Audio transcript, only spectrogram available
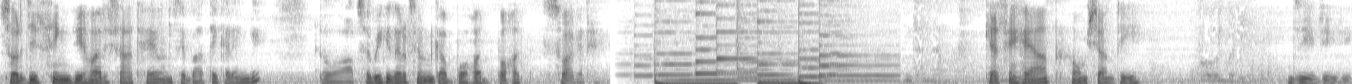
सरजीत सिंह जी हमारे साथ है, उनसे बातें करेंगे। तो आप सभी की तरफ़ से उनका बहुत बहुत स्वागत है। कैसे हैं आप? ओम शांति। बढ़िया। जी जी जी।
